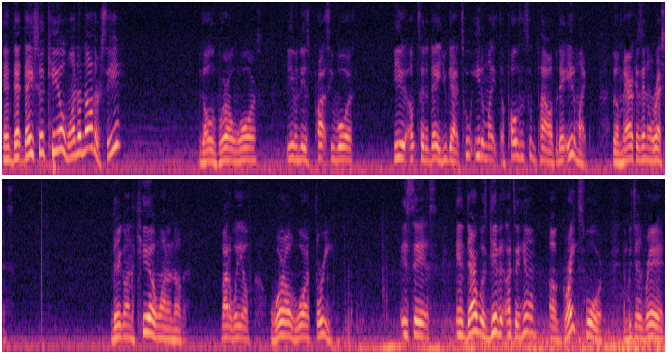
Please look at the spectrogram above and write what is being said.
and that they should kill one another." See, those world wars, even these proxy wars, even up to the day, you got two Edomites opposing superpowers, but they're Edomites, the Americans and the Russians. They're gonna kill one another by the way of World War Three. It says, and there was given unto him a great sword, and we just read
